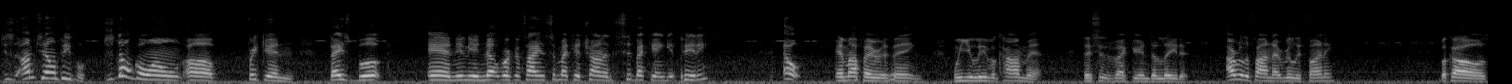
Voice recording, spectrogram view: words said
just I'm telling people, just don't go on uh freaking Facebook and any and sit back here trying to sit back here and get pity. Oh, and my favorite thing, when you leave a comment, they sit back here and delete it. I really find that really funny because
